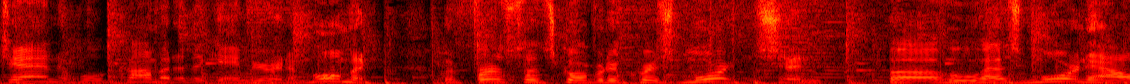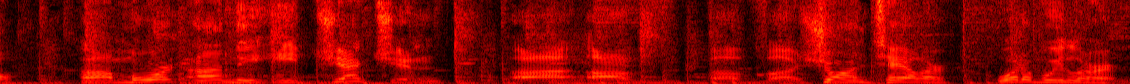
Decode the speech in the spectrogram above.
10. And we'll comment on the game here in a moment. But first, let's go over to Chris Mortensen, uh, who has more now. Uh, more on the ejection uh, of, of uh, Sean Taylor. What have we learned?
